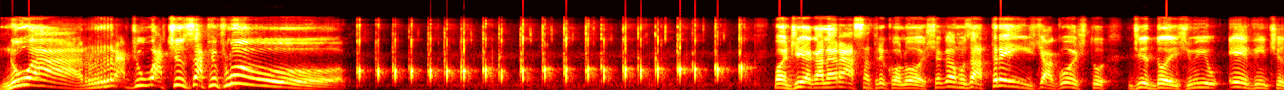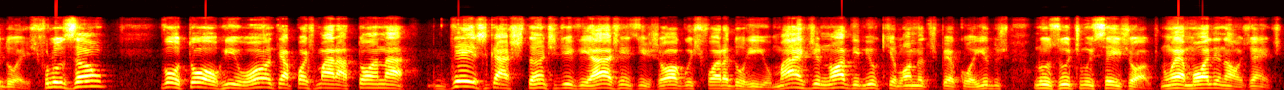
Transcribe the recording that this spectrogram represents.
No ar, Rádio WhatsApp Flu. Bom dia, galeraça tricolor. Chegamos a 3 de agosto de 2022. Flusão voltou ao Rio ontem após maratona desgastante de viagens e jogos fora do Rio. Mais de 9 mil quilômetros percorridos nos últimos seis jogos. Não é mole, não, gente.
